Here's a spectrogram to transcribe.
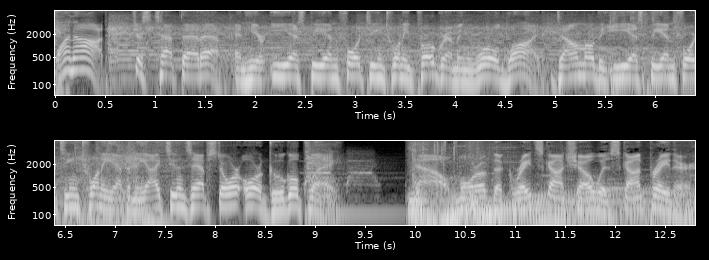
Why not? Just tap that app and hear ESPN 1420 programming worldwide. Download the ESPN 1420 app in the iTunes App Store or Google Play. Now, more of the Great Scott Show with Scott Prather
